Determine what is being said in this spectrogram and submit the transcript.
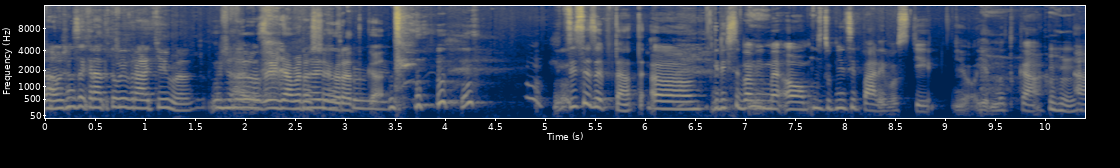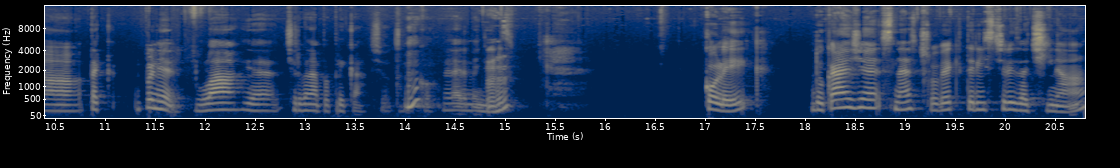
A možná se krátko vrátíme. Možná si uděláme našeho Radka. Chci se zeptat, eh, když se bavíme o stupnici pálivosti, jo, jednotkách, mm-hmm. tak úplně nula je červená paprika. Že jo, tam mm-hmm. jako nenajdeme nic. Mm-hmm. Kolik dokáže snést člověk, který s čili začíná,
